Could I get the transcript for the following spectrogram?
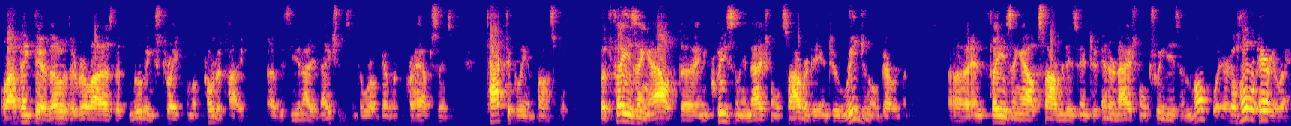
Well, I think there are those that realize that moving straight from a prototype of the United Nations into world government perhaps is tactically impossible. But phasing out uh, increasingly national sovereignty into regional government uh, and phasing out sovereignties into international treaties and multiple areas. The whole area, right.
